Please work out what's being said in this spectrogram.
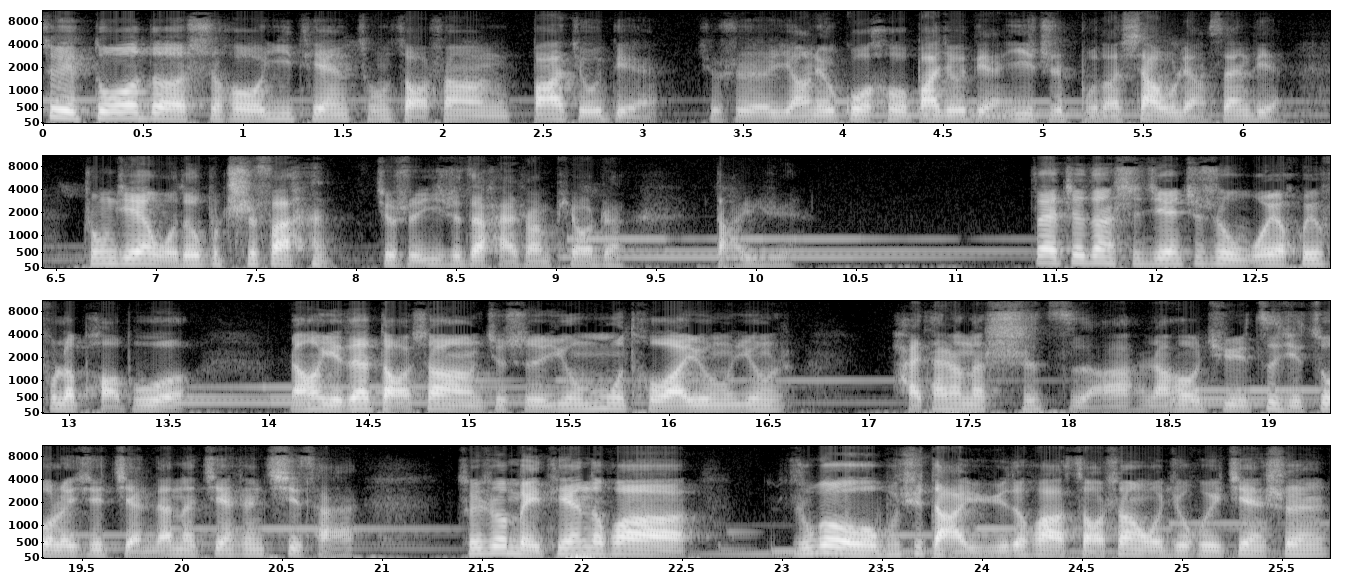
最多的时候一天从早上八九点，就是洋流过后八九点，一直补到下午两三点，中间我都不吃饭，就是一直在海上漂着打鱼。在这段时间，就是我也恢复了跑步，然后也在岛上就是用木头啊，用用海滩上的石子啊，然后去自己做了一些简单的健身器材。所以说每天的话，如果我不去打鱼的话，早上我就会健身。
